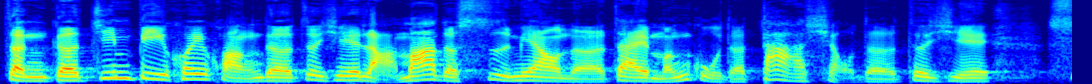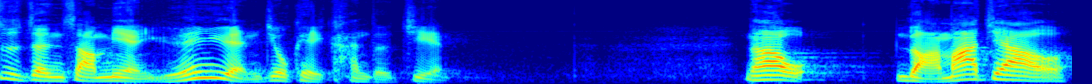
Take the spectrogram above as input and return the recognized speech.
整个金碧辉煌的这些喇嘛的寺庙呢，在蒙古的大小的这些市镇上面，远远就可以看得见。那喇嘛教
